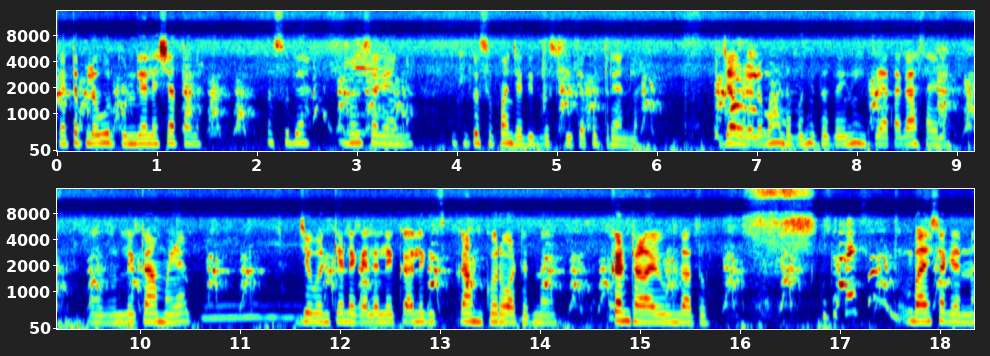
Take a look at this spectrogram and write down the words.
त्या तपलं उरकून गेल्या शेताला. असू द्या भय सगळ्यांना. की कसं पंचायतीत बसली त्या कुत्र्यांना जेवलेलं भांडं पण इथंच आहे न्यायचं आता घासायला. अजून लय काम आहे. जेवण केल्या गेल्या लय का लगेच काम करू वाटत नाही. कंटाळा येऊन जातो. बाय सगळ्यांना.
